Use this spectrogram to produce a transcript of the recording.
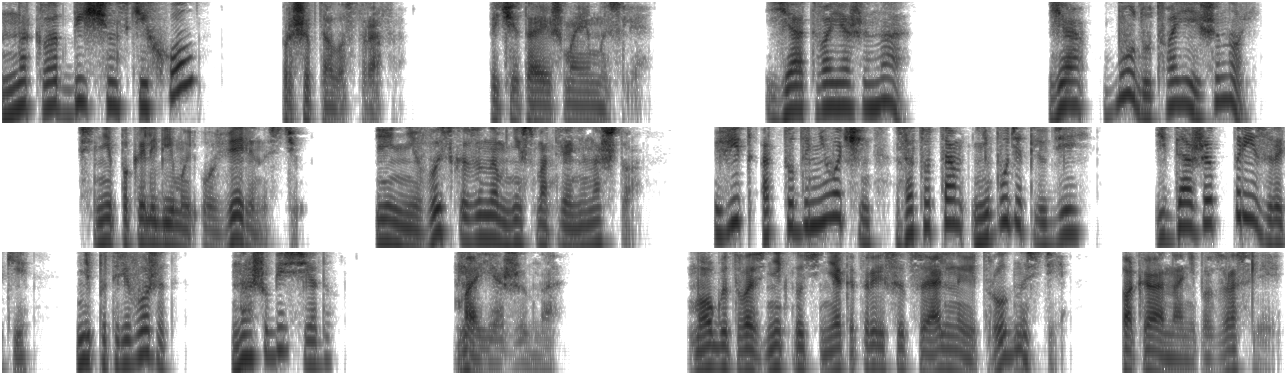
«На кладбищенский холл?» — прошептала Страфа. «Ты читаешь мои мысли». «Я твоя жена. Я буду твоей женой». С непоколебимой уверенностью и невысказанным, несмотря ни на что. «Вид оттуда не очень, зато там не будет людей. И даже призраки не потревожат нашу беседу. Моя жена. Могут возникнуть некоторые социальные трудности, пока она не повзрослеет.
